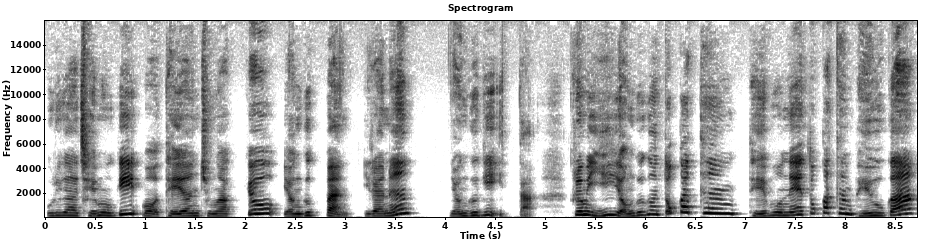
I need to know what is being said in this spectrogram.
우리가 제목이 뭐 대연중학교 연극반이라는 연극이 있다. 그러면 이 연극은 똑같은 대본에 똑같은 배우가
